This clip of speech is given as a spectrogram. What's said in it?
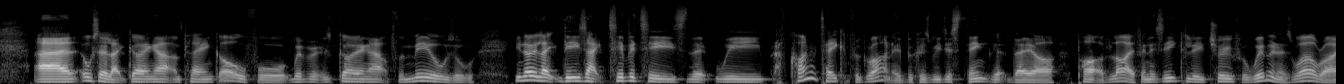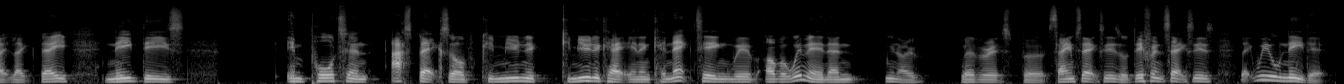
and also like going out and playing golf or whether it was going out for meals or, you know, like these activities that we have kind of taken for granted because we just think that they are part of life. And it's equally true for women as well, right? Like they need these important aspects of communi- communicating and connecting with other women and you know whether it's for same sexes or different sexes like we all need it.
